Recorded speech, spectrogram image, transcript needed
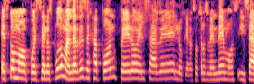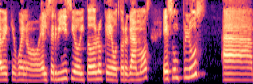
es como, pues se los pudo mandar desde Japón, pero él sabe lo que nosotros vendemos y sabe que, bueno, el servicio y todo lo que otorgamos es un plus a,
